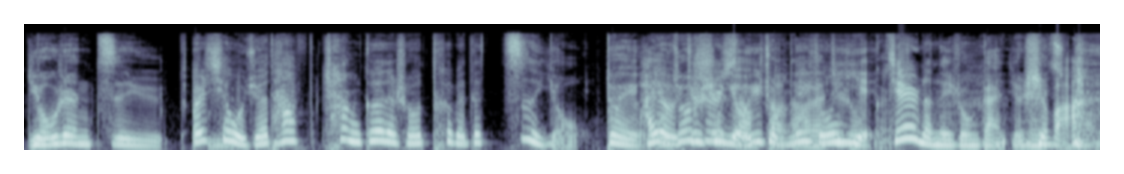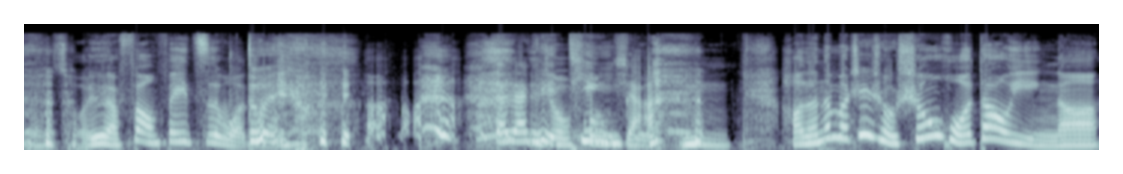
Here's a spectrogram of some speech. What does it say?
游刃自如，而且我觉得他唱歌的时候特别的自由。对，还有就是有一种那种野劲儿的那种感觉，是吧？没错，有点放飞自我的。对，大家可以听一下。嗯，好的。那么这首《生活倒影》呢，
